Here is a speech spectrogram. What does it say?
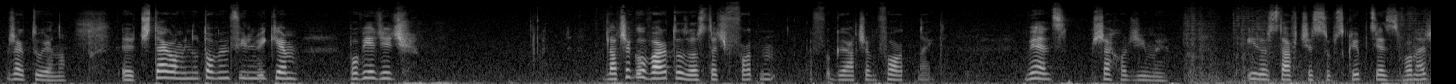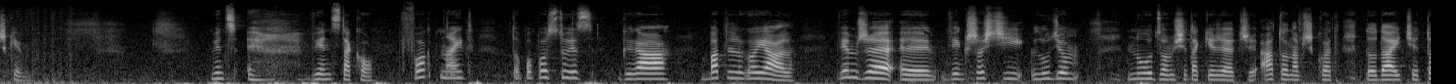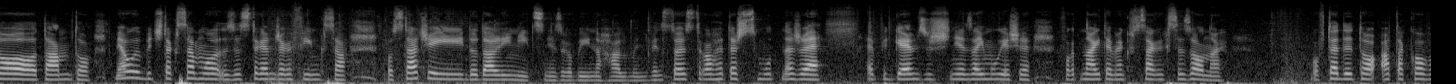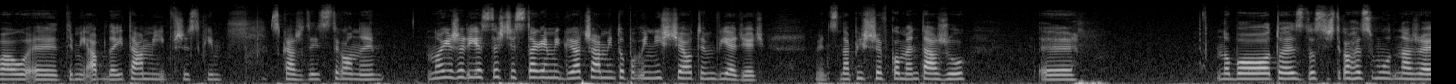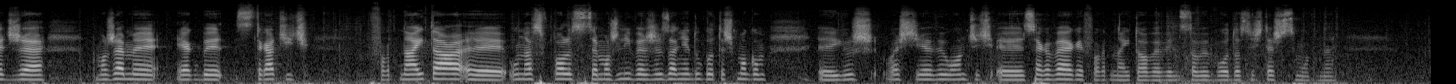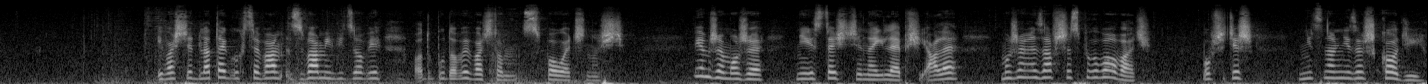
żartuję no, 4-minutowym filmikiem powiedzieć, dlaczego warto zostać Fortn- graczem Fortnite. Więc przechodzimy i zostawcie subskrypcję z dzwoneczkiem. Więc, eh, więc tak o, Fortnite to po prostu jest gra Battle Royale. Wiem, że e, większości ludziom nudzą się takie rzeczy, a to na przykład dodajcie to, tamto. Miały być tak samo ze Stranger Thingsa postacie i dodali nic, nie zrobili na Halloween, więc to jest trochę też smutne, że Epic Games już nie zajmuje się Fortnite'em jak w starych sezonach, bo wtedy to atakował e, tymi update'ami wszystkim z każdej strony. No jeżeli jesteście starymi graczami, to powinniście o tym wiedzieć. Więc napiszcie w komentarzu. Yy, no bo to jest dosyć trochę smutna rzecz, że możemy jakby stracić Fortnite'a. Yy, u nas w Polsce możliwe, że za niedługo też mogą yy, już właśnie wyłączyć serwery Fortnite'owe, więc to by było dosyć też smutne. I właśnie dlatego chcę wam, z wami widzowie odbudowywać tą społeczność. Wiem, że może nie jesteście najlepsi, ale możemy zawsze spróbować, bo przecież nic nam nie zaszkodzi.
